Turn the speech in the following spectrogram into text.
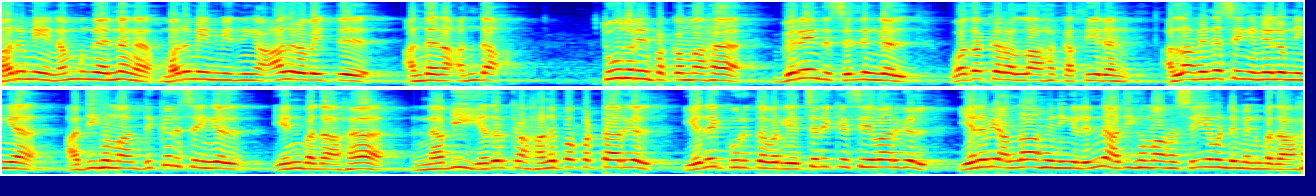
மறுமையை நம்புங்க என்னங்க? மறுமையின் மீது நீங்கள் ஆதரவு வைத்து அந்த அந்த தூதரின் பக்கமாக விரைந்து செல்லுங்கள். வதக்கர் அல்லாஹ் கசீரன். அல்லாஹ் என்ன செய்யுங்க? மேலும் நீங்க அதிகமாக திக்கர் செய்யுங்கள் என்பதாக நபி எதற்காக அனுப்பப்பட்டார்கள்? எதை குறித்து அவர்கள் எச்சரிக்கை செய்வார்கள்? எனவே அல்லாஹ் நீங்கள் என்ன அதிகமாக செய்ய வேண்டும் என்பதாக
